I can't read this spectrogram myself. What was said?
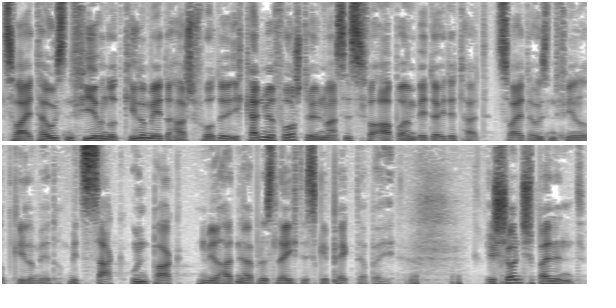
2400 äh, Kilometer hast du vor dir. Ich kann mir vorstellen, was es für Abraham bedeutet hat. 2400 Kilometer mit Sack und Pack. Und wir hatten ja bloß leichtes Gepäck dabei. Ist schon spannend.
